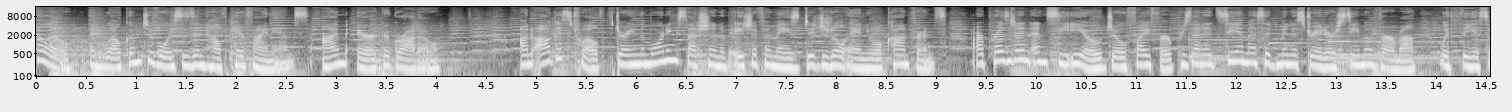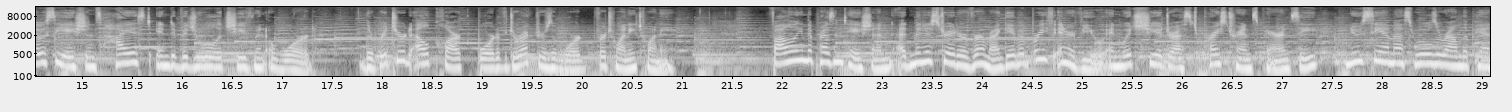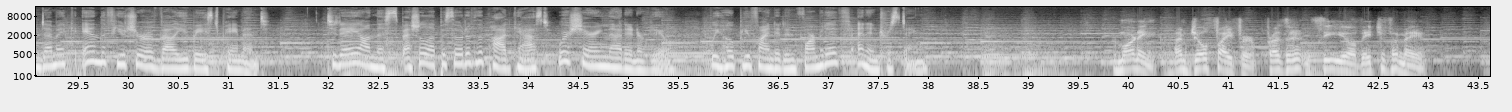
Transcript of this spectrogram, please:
Hello, and welcome to Voices in Healthcare Finance. I'm Erica Grotto. On August 12th, during the morning session of HFMA's digital annual conference, our president and CEO, Joe Fifer, presented CMS Administrator Seema Verma with the association's highest individual achievement award, the Richard L. Clark Board of Directors Award for 2020. Following the presentation, Administrator Verma gave a brief interview in which she addressed price transparency, new CMS rules around the pandemic, and the future of value based payment. Today, on this special episode of the podcast, we're sharing that interview. We hope you find it informative and interesting. Good morning. I'm Joe Fifer, President and CEO of HFMA.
